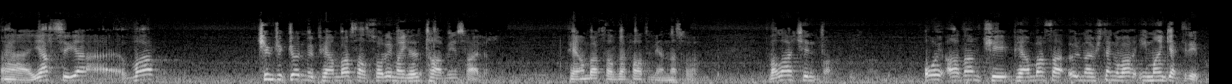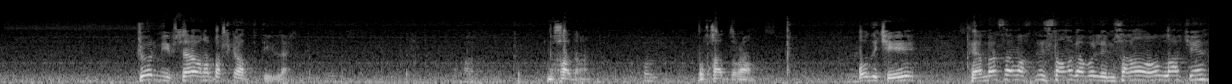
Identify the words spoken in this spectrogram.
Hə, yaxşı, ya, var kim ki görmür Peyğəmbər sal sonra iman gətirir, tabiin sayılır. Peyğəmbər sal vəfat edəndən sonra. Və lakin o adam ki, Peyğəmbər sal ölməmişdən qabaq iman gətirib, görməyibsə ona başqa adlı deyirlər. Muxadram. Muxadram. Odur ki, Peyğəmbər sal vaxtında İslamı qəbul edib, müsəlman olur, lakin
